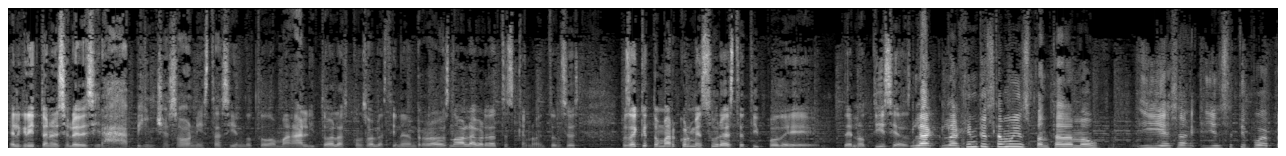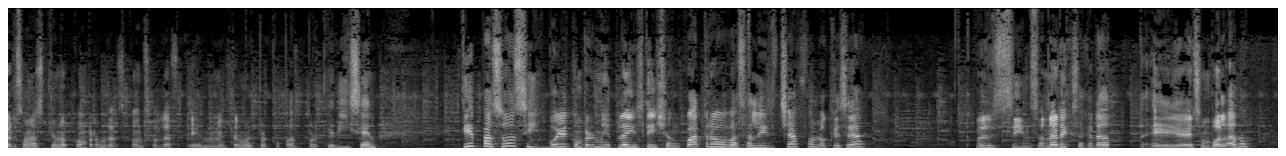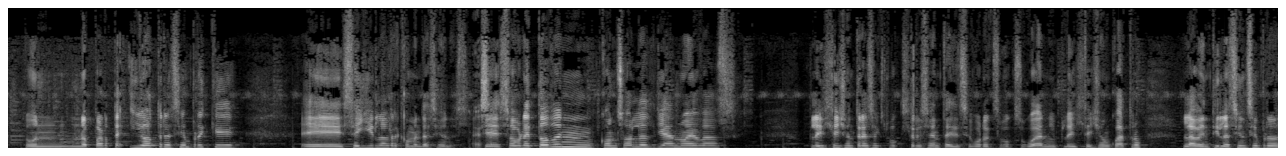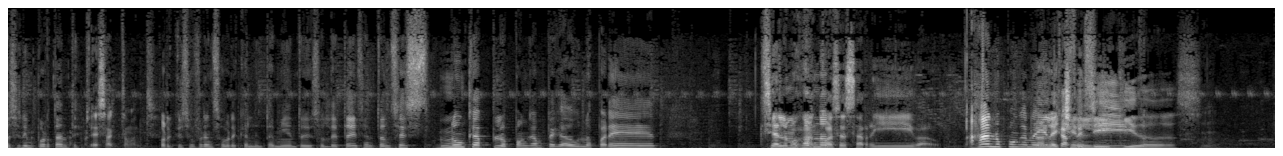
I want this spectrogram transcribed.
el grito en el cielo y decir, ah, pinche Sony está haciendo todo mal y todas las consolas tienen errores. No, la verdad es que no. Entonces, pues hay que tomar con mesura este tipo de, noticias. ¿no? La, la gente está muy espantada, Mau. Y esa y ese tipo de personas que no compran las consolas eh, están muy preocupadas porque dicen: ¿Qué pasó si voy a comprar mi PlayStation 4? ¿Va a salir chafo? Lo que sea. Pues sin sonar exagerado, eh, es un volado. un- una parte. Y otra, siempre hay que eh, seguir las recomendaciones. Que sobre todo en consolas ya nuevas. PlayStation 3, Xbox 360 y de seguro Xbox One y PlayStation 4, la ventilación siempre va a ser importante Exactamente. porque sufren sobrecalentamiento y esos detalles. Entonces, nunca lo pongan pegado a una pared. Si a lo mejor no. cosas arriba. o- Ajá, no pongan ahí No el le echen cafecito. líquidos.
